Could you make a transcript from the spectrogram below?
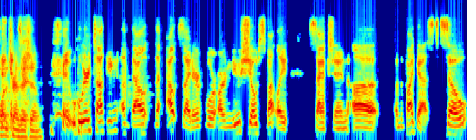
What a transition. We're talking about The Outsider for our new show spotlight section uh, of the podcast. So,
